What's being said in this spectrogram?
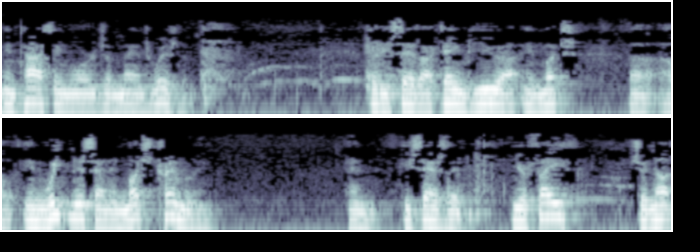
enticing words of man's wisdom. But he says, I came to you uh, in much, uh, uh, in weakness and in much trembling. And he says that your faith should not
